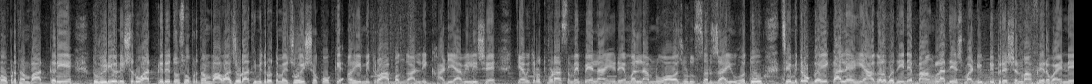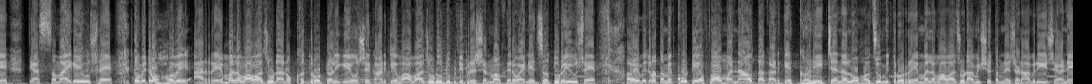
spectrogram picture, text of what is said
સૌપ્રથમ વાત કરીએ તો વિડીયોની શરૂઆત કરીએ તો સૌપ્રથમ વાવાઝોડાથી મિત્રો તમે જોઈ શકો કે અહીં મિત્રો આ બંગાળની ખાડી આવેલી છે. ત્યાં મિત્રો થોડા સમય પહેલા અહીં રેમલ નામનું વાવાઝોડું સર્જાયું હતું, જે મિત્રો ગઈકાલે અહીં આગળ વધીને બાંગ્લાદેશમાં ડીપ ડિપ્રેશનમાં ફેરવાઈને ત્યાં સમાઈ ગયું છે. તો મિત્રો, હવે આ રેમલ વાવાઝોડાનો ખતરો ટળી ગયો છે કારણ કે વાવાઝોડું ડીપ ડિપ્રેશનમાં ફેરવાઈને જતું રહ્યું છે. હવે મિત્રો તમે ખોટી અફવાઓમાં ના આવતા કારણ કે ઘણી ચેનલો હજુ મિત્રો રેમલ વાવાઝોડા વિશે તમને જણાવી રહી છે અને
